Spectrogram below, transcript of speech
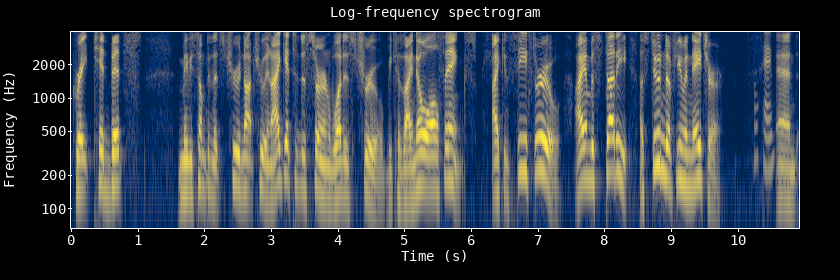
great tidbits, maybe something that's true, not true, and I get to discern what is true because I know all things. I can see through. I am a study, a student of human nature. Okay. And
